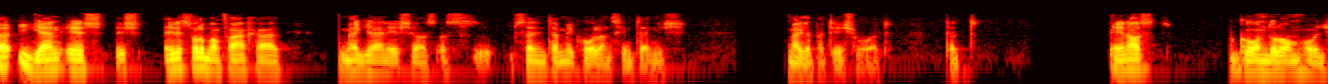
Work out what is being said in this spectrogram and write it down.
Uh, igen, és, és egyrészt valóban Fánhál megjelenése az, az szerintem még holland szinten is meglepetés volt. Tehát én azt gondolom, hogy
